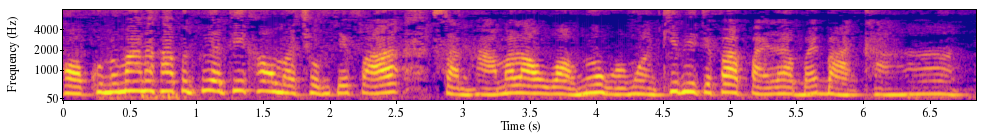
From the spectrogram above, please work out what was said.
ขอบคุณมากๆนะคะ เพื่อนๆที่เข้ามาชมเจฟ้าสรรหามาเราว่าวนัวหัวเมืองคลิปนี้เจฟ้าไปแล้วบ๊ายบายค่ะ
